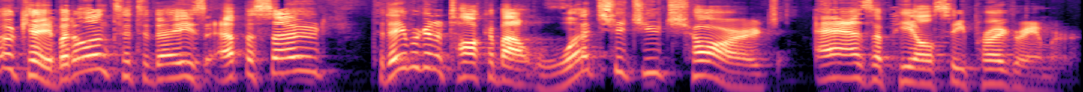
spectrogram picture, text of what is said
Okay, but on to today's episode. Today we're going to talk about what should you charge as a PLC programmer.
